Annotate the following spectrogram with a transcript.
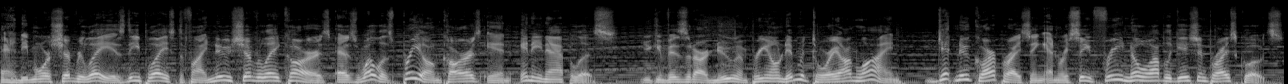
Andy Mohr Chevrolet is the place to find new Chevrolet cars as well as pre-owned cars in Indianapolis. You can visit our new and pre-owned inventory online, get new car pricing and receive free no obligation price quotes.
